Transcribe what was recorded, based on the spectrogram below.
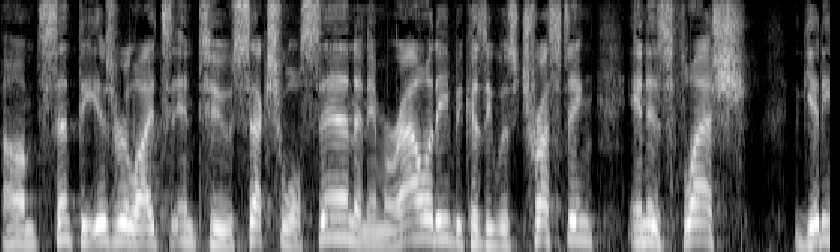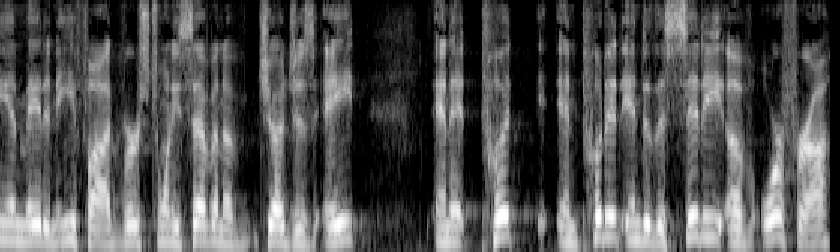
um, sent the Israelites into sexual sin and immorality because he was trusting in his flesh Gideon made an ephod, verse 27 of Judges 8, and it put and put it into the city of Ophrah,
